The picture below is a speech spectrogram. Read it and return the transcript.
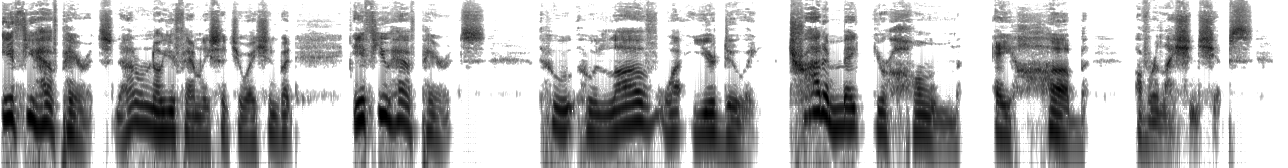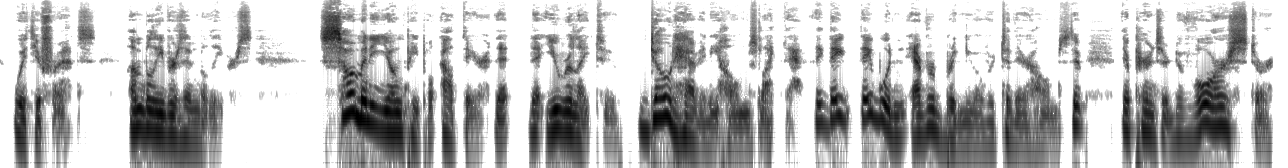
if you have parents, now I don't know your family situation, but if you have parents who, who love what you're doing, try to make your home a hub of relationships with your friends, unbelievers and believers so many young people out there that, that you relate to don't have any homes like that. They, they, they wouldn't ever bring you over to their homes. Their, their parents are divorced or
